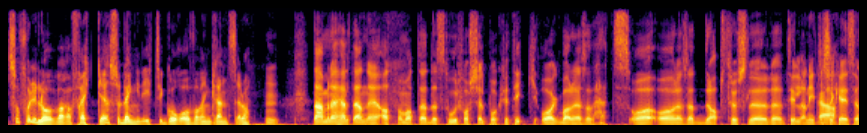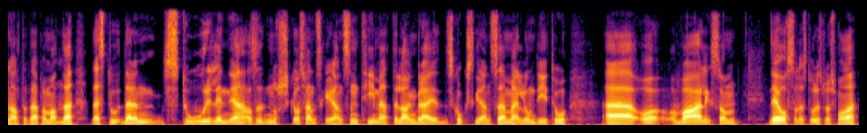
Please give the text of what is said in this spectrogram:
så får de lov å være frekke, så lenge de ikke går over en grense, da. Mm. Nei, men jeg er helt enig i at på en måte det er stor forskjell på kritikk og bare rett og slett hets og, og rett og slett drapstrusler til Anita Ja. Sarkeesian og alt dette her, på en måte. Det, er sto, det er en stor linje, altså den norske og svenske grensen, ti meter lang, brei skogsgrense mellom de to. Uh, og, og hva er liksom Det er jo også det store spørsmålet.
